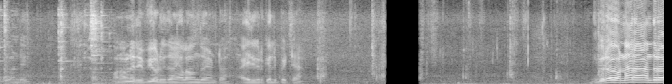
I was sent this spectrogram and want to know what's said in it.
ఇదిగోండి. మన వాళ్ళని రివ్యూ అడుగుదాం ఎలా ఉందో ఏంటో. ఐదుగురికి వెళ్ళి పెట్టా. గురు ఉన్నారా అందరూ?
